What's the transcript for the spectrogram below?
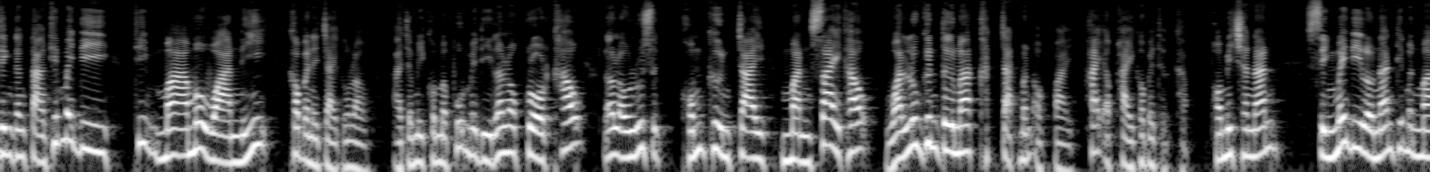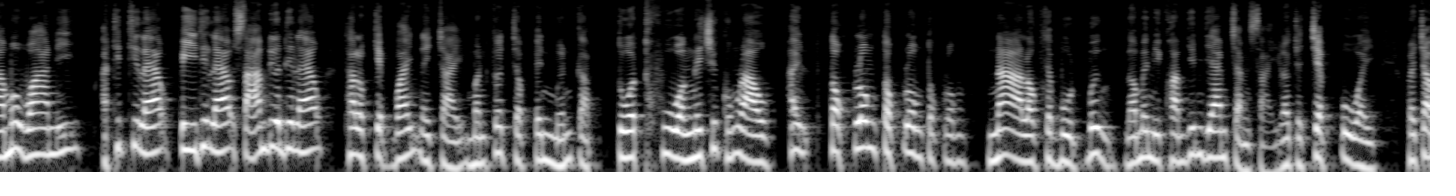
สิ่งต่างๆ ที่ไม่ดีที่มาเมื่อวานนี้เข้าไปในใจของเรา อาจจะมีคนมาพูดไม่ดี แล้วเราโกรธเขาแล้วเรารู้สึกขมขื่นใจหมันไส้เขาวันรุ่งขึ้นตื่นมาขจัดมันออกไป ให้อภัยเขาไปเถอะครับ พอมิฉะนั้นสิ่งไม่ดีเหล่านั้นที่มันมาเมื่อวานนี้อาทิตย์ที่แล้ว ปีที่แล้วสามเดือนที่แล้ว ถ้าเราเก็บไว้ในใจ มันก็จะเป็นเหมือนกับ ตัวทวงในชีวิตของเราให้ตกลงตกลงตกลง หน้าเราจะบูดบึ้ง เราไม่มีความยิ้มแย้มแจ่มใส เราจะเจ็บป่วย พระเจ้า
